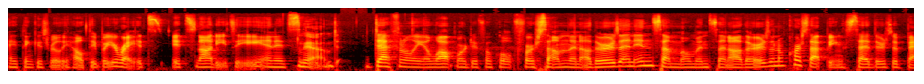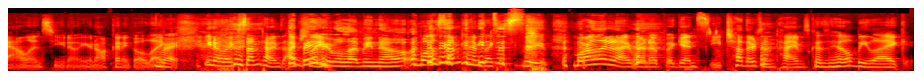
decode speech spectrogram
I think is really healthy. But you're right, it's it's not easy and it's yeah definitely a lot more difficult for some than others and in some moments than others and of course that being said there's a balance you know you're not going to go like right. you know like sometimes actually baby will let me know well sometimes like sleep marlon and i run up against each other sometimes because he'll be like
